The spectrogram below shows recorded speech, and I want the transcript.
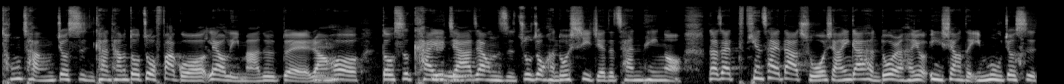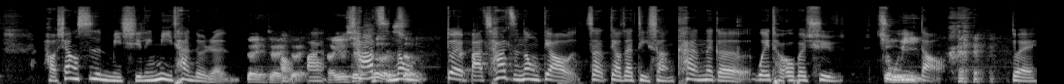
通常就是你看他们都做法国料理嘛，对不对？然后都是开一家这样子注重很多细节的餐厅哦。那在天菜大厨，我想应该很多人很有印象的一幕就是。好像是米其林密探的人，对对对，把叉子弄对，把叉子弄掉在掉在地上，看那个 waiter 会不会去注意到。对，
